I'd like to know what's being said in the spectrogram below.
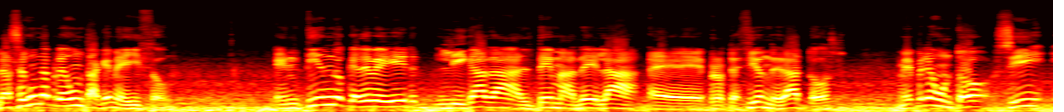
La segunda pregunta que me hizo, entiendo que debe ir ligada al tema de la eh, protección de datos, me preguntó si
